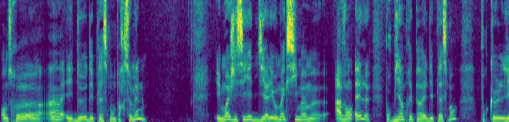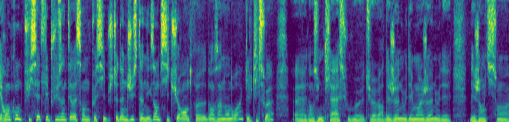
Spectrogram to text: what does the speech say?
entre euh, un et deux déplacements par semaine. Et moi, j'essayais d'y aller au maximum avant elle pour bien préparer le déplacement, pour que les rencontres puissent être les plus intéressantes possibles. Je te donne juste un exemple. Si tu rentres euh, dans un endroit, quel qu'il soit, euh, dans une classe où tu vas voir des jeunes ou des moins jeunes ou des, des gens qui sont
